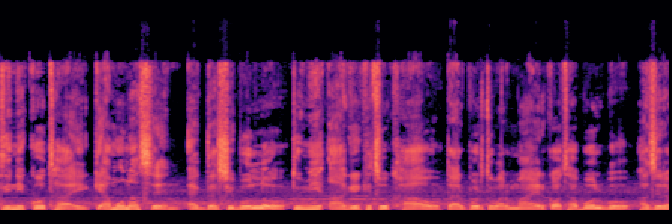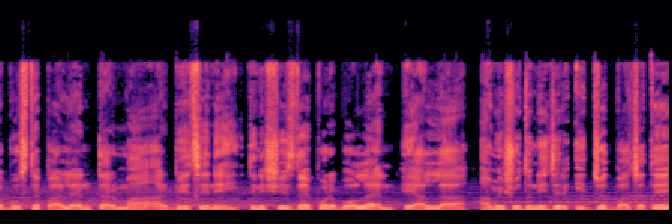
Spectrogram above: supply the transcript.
তিনি কোথায়? কেমন আছেন? এক দাসী বলল, তুমি আগে কিছু খাও, তারপর তোমার মায়ের কথা বলব। হাজেরা বুঝতে পারলেন, তার মা আর বেঁচে নেই। তিনি সিজদায় পড়ে বললেন, হে আল্লাহ, আমি শুধু নিজের ইজ্জত বাঁচাতে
